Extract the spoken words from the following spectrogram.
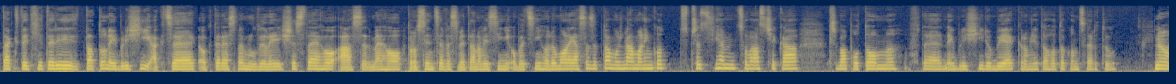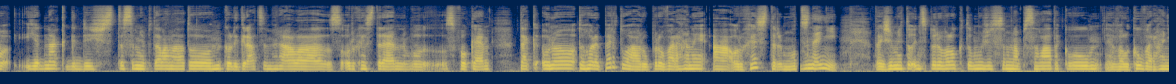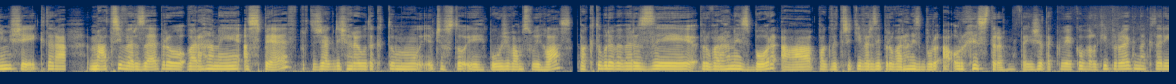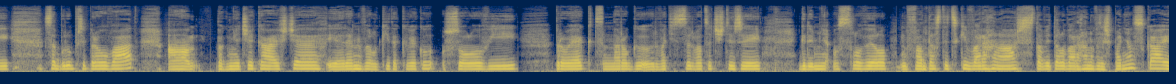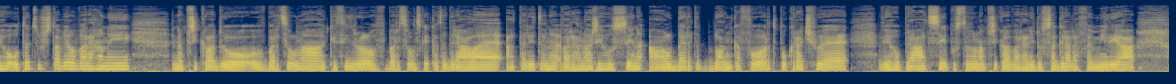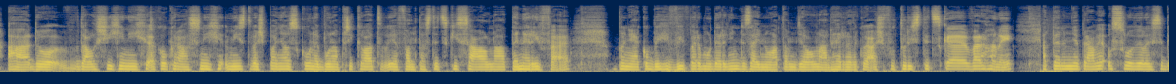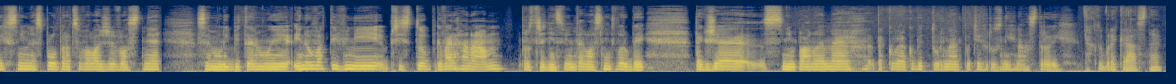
Tak teď je tedy tato nejbližší akce, o které jsme mluvili 6. a 7. prosince ve Smetanově síni obecního domu, ale já se zeptám možná malinko s předstihem, co vás čeká třeba potom v té nejbližší době, kromě tohoto koncertu. No, jednak, když jste se mě ptala na to, kolikrát jsem hrála s orchestrem nebo s fokem, tak ono toho repertoáru pro varhany a orchestr moc není. Takže mě to inspirovalo k tomu, že jsem napsala takovou velkou varhaní mši, která má tři verze pro varhany a zpěv, protože já když hraju, tak k tomu často i používám svůj hlas. Pak to bude ve verzi pro varhany sbor a pak ve třetí verzi pro varhany sbor a orchestr. Takže takový jako velký projekt, na který se budu připravovat. A pak mě čeká ještě jeden velký takový jako solový projekt na rok 2024, kdy mě oslovil fantastický varhanář, stavitel varhan ze Španělska. Jeho otec už stavil varhany například do, v Barcelona Cathedral, v barcelonské katedrále a tady ten varhanář, jeho syn Albert Blancafort pokračuje v jeho práci, postavil například varhany do Sagrada Familia a do dalších jiných jako krásných míst ve Španělsku Španělsku, nebo například je fantastický sál na Tenerife, úplně jako by v hypermoderním designu a tam dělal nádherné takové až futuristické varhany. A ten mě právě oslovil, jestli bych s ním nespolupracovala, že vlastně se mu líbí ten můj inovativní přístup k varhanám, prostřednictvím té vlastní tvorby. Takže s ním plánujeme takové jakoby turné po těch různých nástrojích. Tak to bude krásné.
